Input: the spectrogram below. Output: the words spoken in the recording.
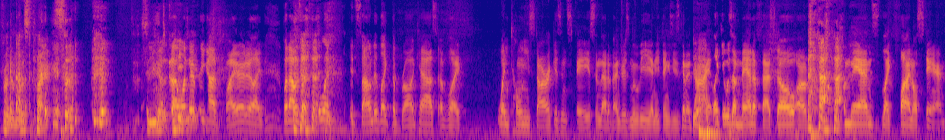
for the most part. So, so you gotta. Think, I wonder like, if he got fired or like. But I was like, like it sounded like the broadcast of like when Tony Stark is in space in that Avengers movie and he thinks he's gonna die. Yeah. Like it was a manifesto of a man's like final stand.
